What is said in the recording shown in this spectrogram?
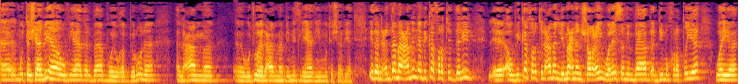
آه، متشابهه في هذا الباب ويغبرون العامة وجوه العامة بمثل هذه المتشابهات. إذا عندما عملنا بكثرة الدليل آه، أو بكثرة العمل لمعنى شرعي وليس من باب الديمقراطية وهي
